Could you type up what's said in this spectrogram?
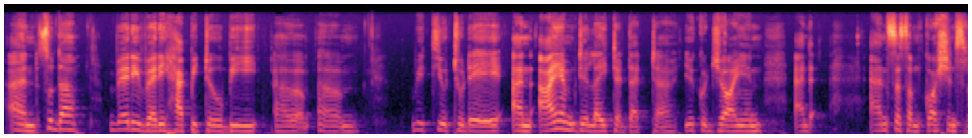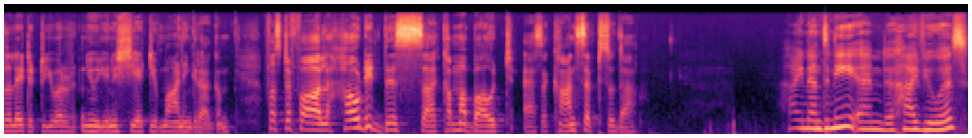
And Sudha, very, very happy to be uh, um, with you today. And I am delighted that uh, you could join and answer some questions related to your new initiative, Morning Ragam. First of all, how did this uh, come about as a concept, Sudha? Hi, Nandini, and uh, hi, viewers.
